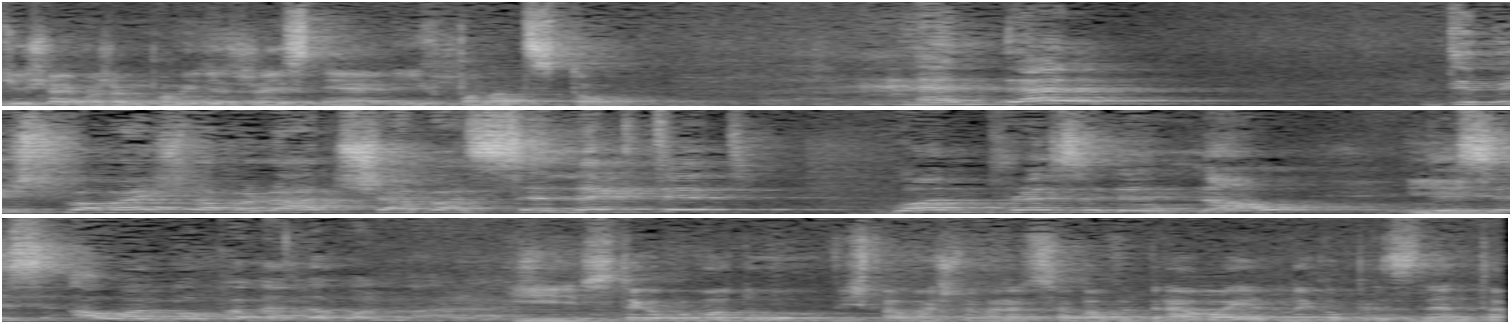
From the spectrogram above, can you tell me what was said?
dzisiaj możemy powiedzieć, że istnieje ich ponad 100. And then the Vishva Vaishnava Raj Sabha selected one president now. This is our Gopananda. I z tego powodu Wisła Vaishnava Raj Sabha wybrała jednego prezydenta,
